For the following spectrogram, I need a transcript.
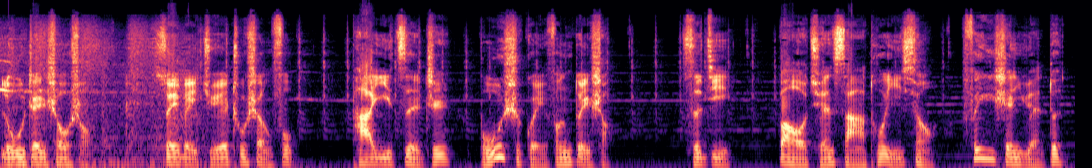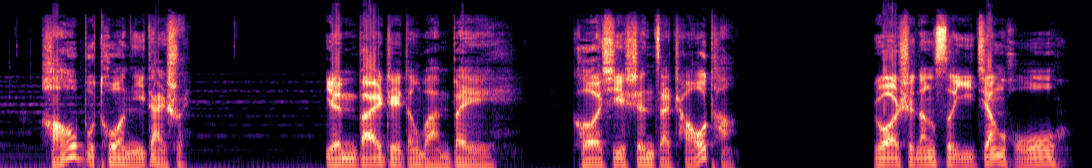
卢真收手，虽未决出胜负，他已自知不是鬼风对手，此际抱拳洒脱一笑，飞身远遁，毫不拖泥带水。尹白这等晚辈，可惜身在朝堂，若是能肆意江湖，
